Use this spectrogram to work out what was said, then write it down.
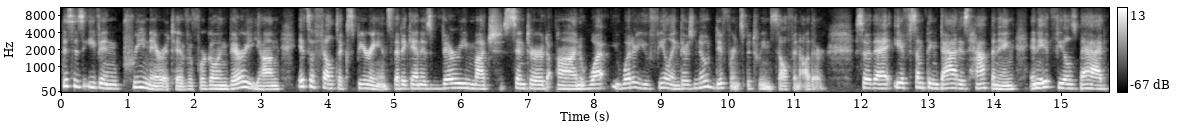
this is even pre narrative, if we're going very young, it's a felt experience that again is very much centered on what, what are you feeling? There's no difference between self and other. So that if something bad is happening and it feels bad,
